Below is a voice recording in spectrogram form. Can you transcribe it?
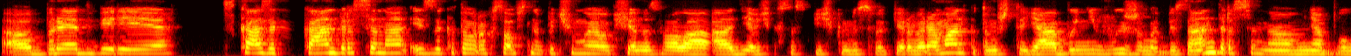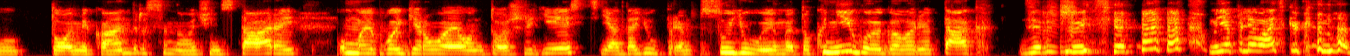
а, Брэдбери, сказок Андерсона, из-за которых, собственно, почему я вообще назвала «Девочка со спичками» свой первый роман, потому что я бы не выжила без Андерсона. У меня был томик Андерсона, очень старый. У моего героя он тоже есть. Я даю прям, сую им эту книгу и говорю, так, держите. Мне плевать, как она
